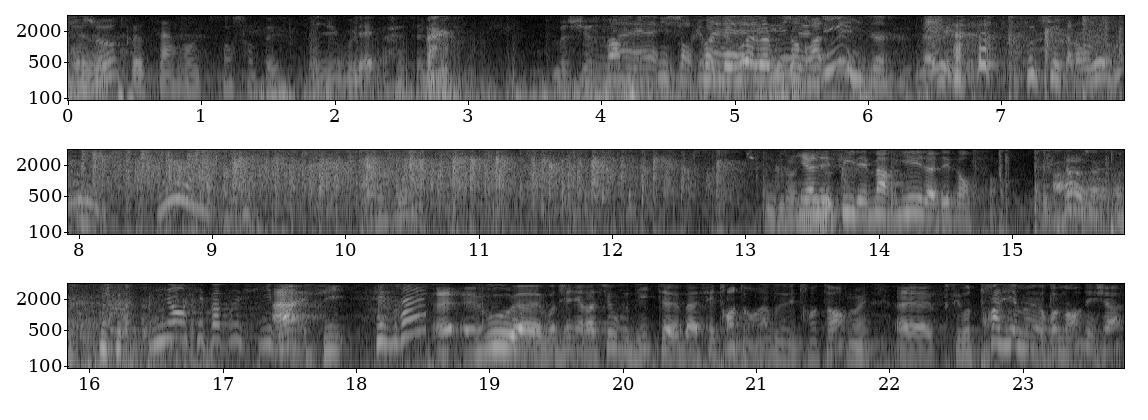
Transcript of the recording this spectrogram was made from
Bonjour. Claude Sarraute. Enchanté. Stevie Boulet. Monsieur Farm, les filles sont folles de vous, elles veulent vous une embrasser. bise. Bah oui, tout de suite, allons-y. Je vous signale, les filles, il est marié, il a des enfants. Non, c'est pas possible. Ah, si. C'est vrai? Euh, vous, euh, votre génération, vous dites, euh, bah, c'est 30 ans, hein, vous avez 30 ans. Euh, c'est votre troisième euh, roman déjà,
